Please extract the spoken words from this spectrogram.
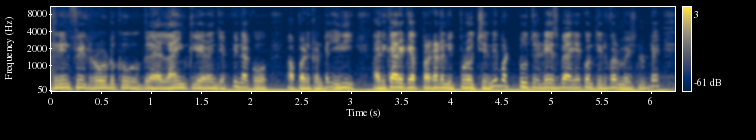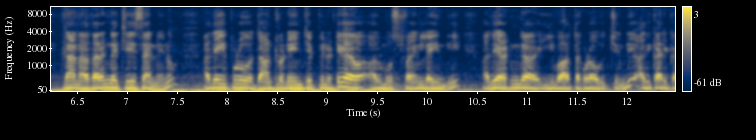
గ్రీన్ ఫీల్డ్ రోడ్డుకు లైన్ క్లియర్ అని చెప్పి నాకు అప్పటికంటే ఇది అధికారిక ప్రకటన ఇప్పుడు వచ్చింది బట్ టూ త్రీ డేస్ బ్యాకే కొంత ఇన్ఫర్మేషన్ ఉంటే దాని ఆధారంగా చేశాను నేను. అదే ఇప్పుడు దాంట్లో నేను చెప్పినట్టుగా ఆల్మోస్ట్ ఫైనల్ అయింది. అదే రకంగా ఈ వార్త కూడా వచ్చింది. అధికారిక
